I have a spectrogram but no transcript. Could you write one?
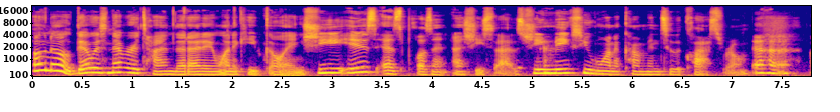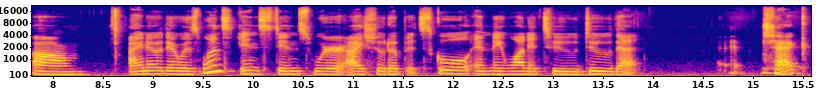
Oh no, there was never a time that I didn't want to keep going. She is as pleasant as she says. She makes you want to come into the classroom. Uh-huh. Um, I know there was once instance where I showed up at school and they wanted to do that check,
